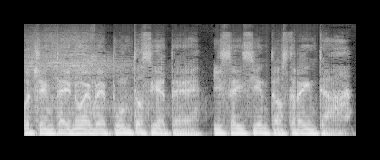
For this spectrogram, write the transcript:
89.7 y 630.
